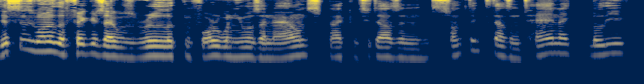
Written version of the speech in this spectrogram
This is one of the figures I was really looking for when he was announced back in 2000 something, 2010, I believe.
